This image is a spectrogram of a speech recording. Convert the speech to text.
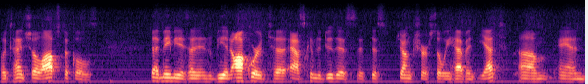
potential obstacles. That maybe it would be an awkward to ask him to do this at this juncture, so we haven't yet. Um, and,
